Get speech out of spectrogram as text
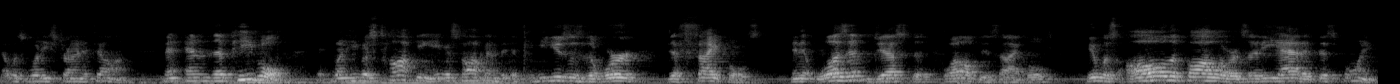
That was what he's trying to tell them. And, and the people, when he was talking, he was talking, he uses the word disciples. And it wasn't just the 12 disciples, it was all the followers that he had at this point.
